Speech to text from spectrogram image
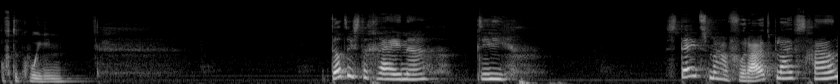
of de queen. Dat is degene die steeds maar vooruit blijft gaan,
